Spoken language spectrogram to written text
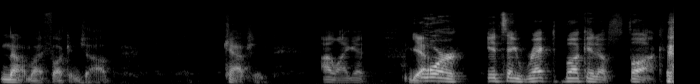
not my fucking job. Caption. I like it. Yeah. Or it's a wrecked bucket of fuck.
